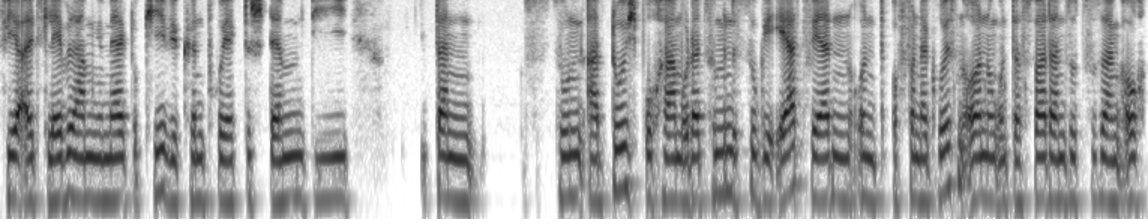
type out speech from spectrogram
wir als Label haben gemerkt, okay, wir können Projekte stemmen, die dann so eine Art Durchbruch haben oder zumindest so geehrt werden und auch von der Größenordnung. Und das war dann sozusagen auch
